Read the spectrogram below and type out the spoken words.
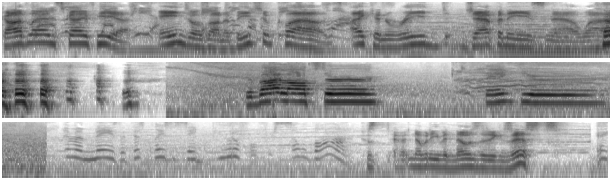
Godland Skypiea. Skypiea. Angels on a beach on a of beach of clouds. clouds. I can read Japanese now. Wow. Goodbye, Lobster. Thank you. I'm amazed that this place has stayed beautiful for so long. Because nobody even knows it exists. Hey,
